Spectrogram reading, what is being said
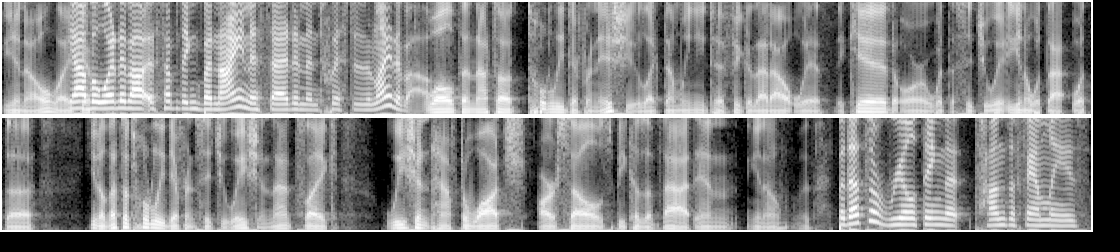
you know like yeah. if- But what about if something benign is said and then twisted and lied about? well then that's a totally different issue like then we need to figure that out with the kid or with the situation you know with that with the you know that's a totally different situation that's like we shouldn't have to watch ourselves because of that and you know But that's a real thing that tons of families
